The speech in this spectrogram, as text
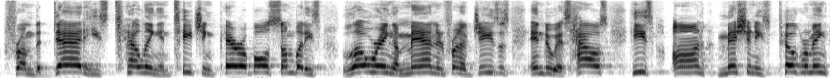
from the dead. He's telling and teaching parables. Somebody's lowering a man in front of Jesus into his house. He's on mission. He's pilgriming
